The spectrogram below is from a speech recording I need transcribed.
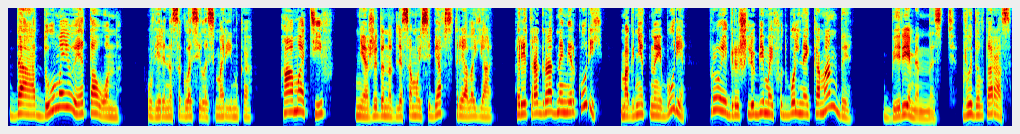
«Да, думаю, это он», — уверенно согласилась Маринка. «А мотив?» — неожиданно для самой себя встряла я. «Ретроградный Меркурий? Магнитные бури? Проигрыш любимой футбольной команды?» «Беременность», — выдал Тарас.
